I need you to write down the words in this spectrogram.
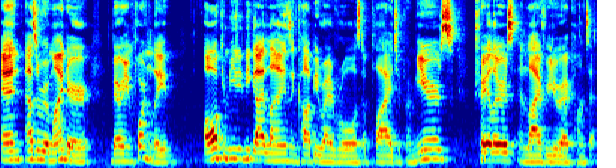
And as a reminder, very importantly, all community guidelines and copyright rules apply to premieres, trailers, and live redirect content.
